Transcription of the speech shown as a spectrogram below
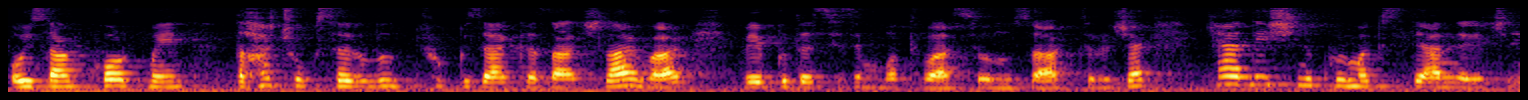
O yüzden korkmayın. Daha çok sarılın. Çok güzel kazançlar var ve bu da sizin motivasyonunuzu arttıracak. Kendi işini kurmak isteyenler için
